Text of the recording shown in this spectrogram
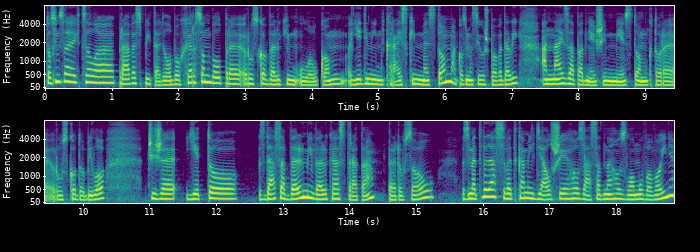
To som sa aj chcela práve spýtať, lebo Cherson bol pre Rusko veľkým úlovkom, jediným krajským mestom, ako sme si už povedali, a najzápadnejším miestom, ktoré Rusko dobilo. Čiže je to, zdá sa, veľmi veľká strata pre Rusov. Sme teda svedkami ďalšieho zásadného zlomu vo vojne?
